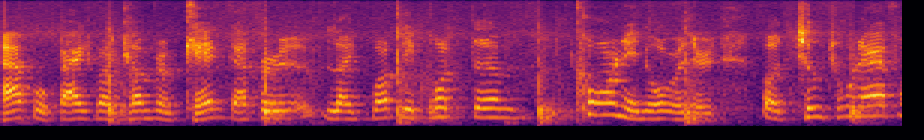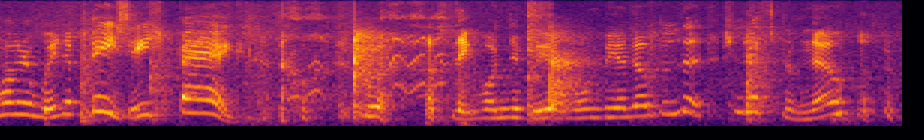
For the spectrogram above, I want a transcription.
apple bags might come from Kent, that were like what they put um, corn in over there, about two, two and a half hundred weight a piece, each bag. they wouldn't be, wouldn't be allowed to lift, lift them now.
